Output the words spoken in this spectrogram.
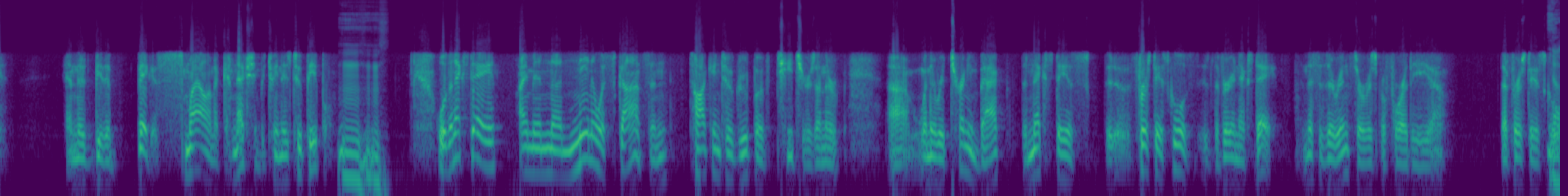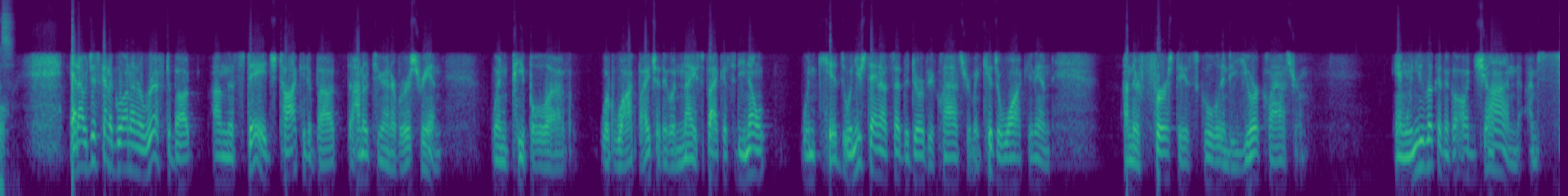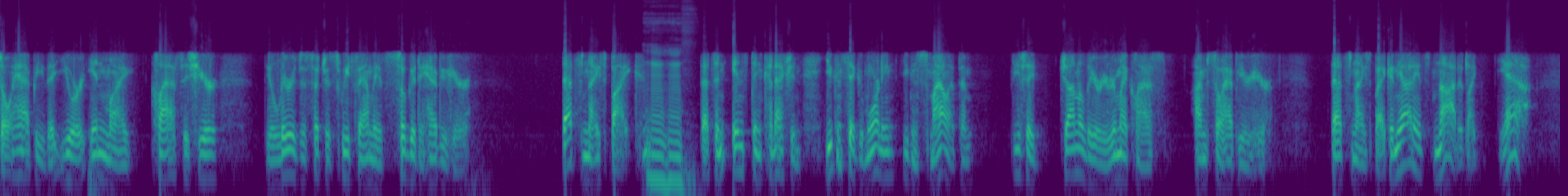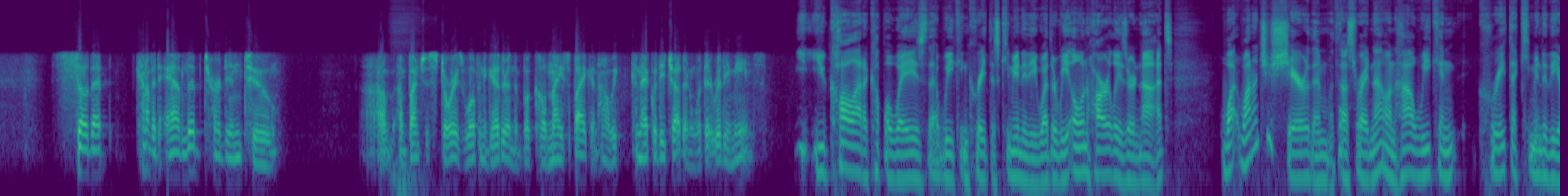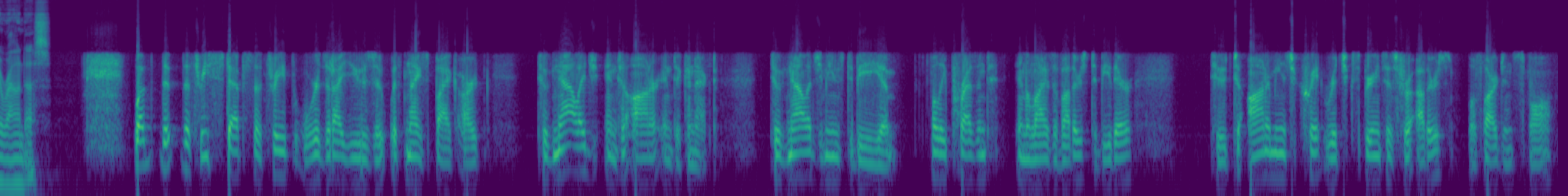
and there'd be the biggest smile and a connection between these two people. Mm-hmm. Well, the next day, I'm in uh, Neenah, Wisconsin, talking to a group of teachers, and they're uh, when they're returning back. The next day is the first day of school is, is the very next day and this is their in service before the uh, that first day of school. Yes. And I was just kind of going on a rift about on the stage talking about the 100th year anniversary and when people uh, would walk by each other, they go, nice bike. I said, you know, when kids, when you're standing outside the door of your classroom and kids are walking in on their first day of school into your classroom, and when you look at them and go, oh, John, I'm so happy that you are in my class this year. The O'Learys is such a sweet family. It's so good to have you here. That's a nice bike. Mm-hmm. That's an instant connection. You can say good morning. You can smile at them. You say, John O'Leary, you're in my class. I'm so happy you're here. That's a nice bike. And the audience nodded, like, yeah. So that kind of an ad lib turned into uh, a bunch of stories woven together in the book called Nice Bike and how we connect with each other and what that really means. You call out a couple ways that we can create this community, whether we own Harleys or not. Why, why don't you share them with us right now and how we can create that community around us? Well, the, the three steps, the three words that I use with Nice Bike are to acknowledge and to honor and to connect. To acknowledge means to be um, fully present in the lives of others, to be there. To, to honor means to create rich experiences for others, both large and small.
